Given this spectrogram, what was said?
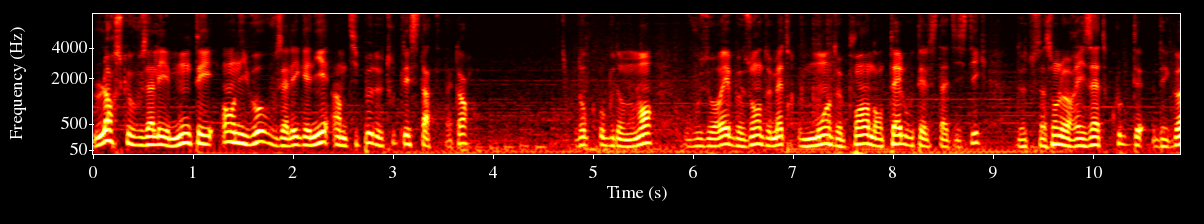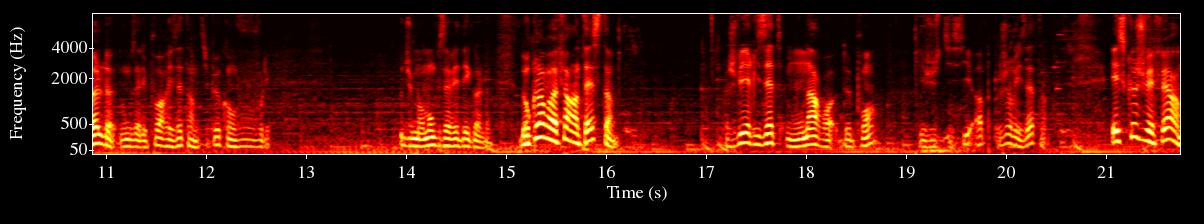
lorsque vous allez monter en niveau, vous allez gagner un petit peu de toutes les stats, d'accord? Donc au bout d'un moment, vous aurez besoin de mettre moins de points dans telle ou telle statistique. De toute façon, le reset coûte des golds, donc vous allez pouvoir reset un petit peu quand vous voulez. Du moment que vous avez des golds. Donc là, on va faire un test. Je vais reset mon arbre de points, qui est juste ici. Hop, je reset. Et ce que je vais faire,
